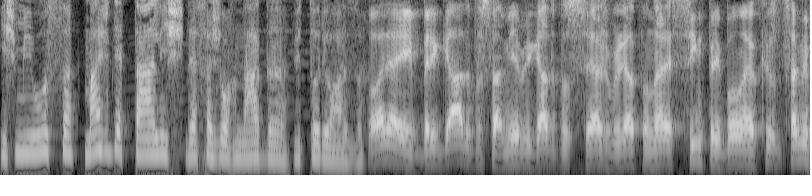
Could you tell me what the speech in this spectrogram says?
esmiuça mais detalhes dessa jornada vitoriosa. Olha aí, obrigado pro Samir, obrigado pro Sérgio, obrigado pro Nara, é sempre bom. É o que o Samir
